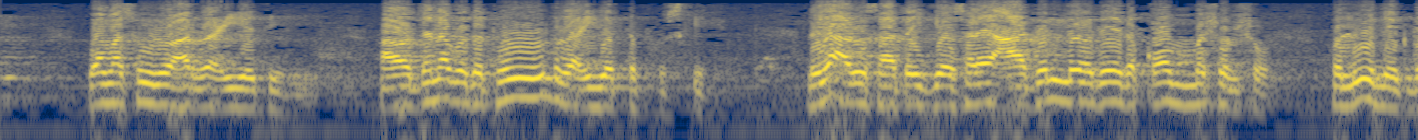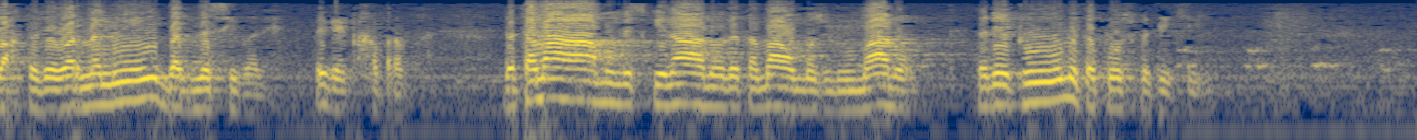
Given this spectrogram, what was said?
ومسئول عن رعیته او دنه به د ټول رعیت ته پوس کې نو یا ارو ساتي کې سره عادل له دې د قوم مشر شو ولوی نیک وخت دې ورنلوی بد نصیب دې دغه خبره د تمام مسکینانو د تمام مظلومانو د دې ټول ته پوس پتی کې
